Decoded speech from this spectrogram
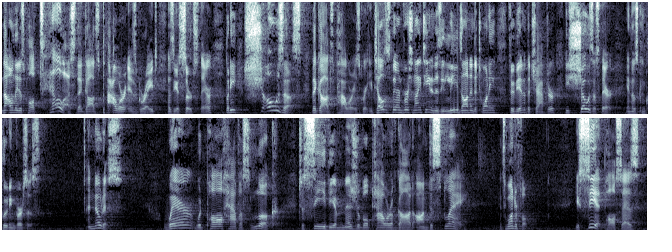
not only does Paul tell us that God's power is great, as he asserts there, but he shows us that God's power is great. He tells us there in verse 19, and as he leads on into 20 through the end of the chapter, he shows us there in those concluding verses. And notice, where would Paul have us look to see the immeasurable power of God on display? It's wonderful. You see it, Paul says,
